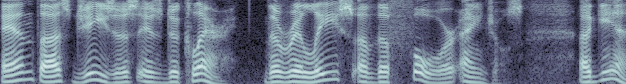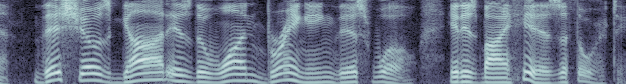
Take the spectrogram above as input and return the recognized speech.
And thus, Jesus is declaring the release of the four angels. Again, this shows God is the one bringing this woe. It is by His authority.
